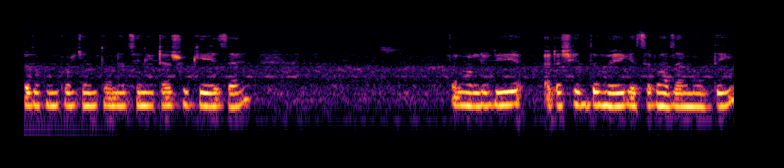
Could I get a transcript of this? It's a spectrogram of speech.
যতক্ষণ পর্যন্ত না চিনিটা শুকিয়ে যায়। কারণ অলরেডি এটা সিদ্ধ হয়ে গেছে ভাজার মধ্যেই।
